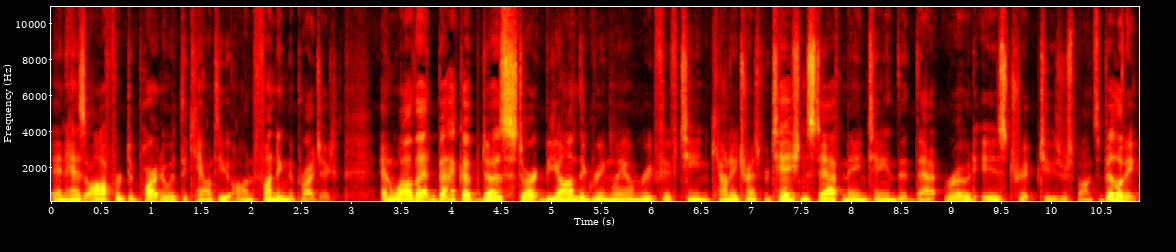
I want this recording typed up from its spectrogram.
and has offered to partner with the county on funding the project. And while that backup does start beyond the Greenway on Route 15, county transportation staff maintain that that road is Trip 2's responsibility.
